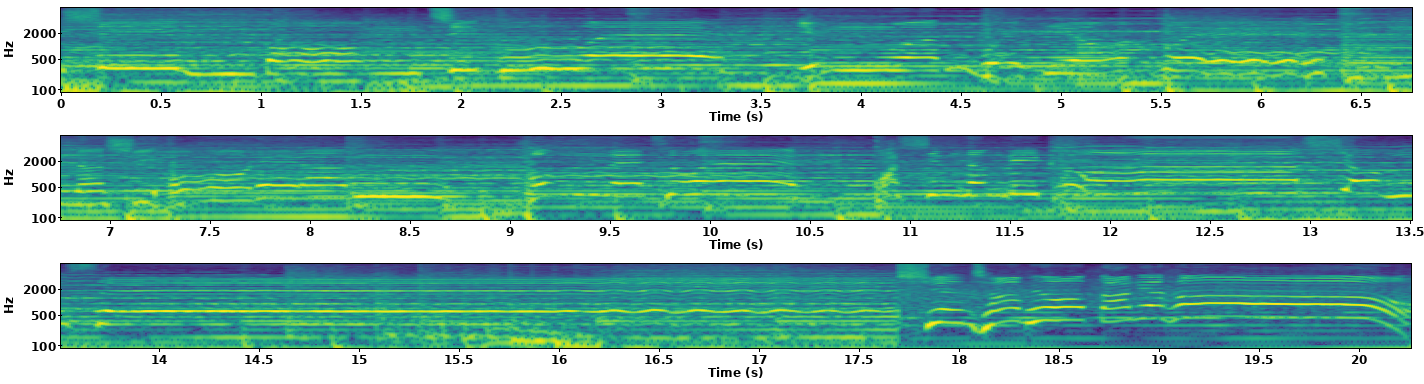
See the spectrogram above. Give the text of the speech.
心讲一句话，永远袂后悔。若是予个人风会吹，决心让你看上世。现场朋友大家好，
